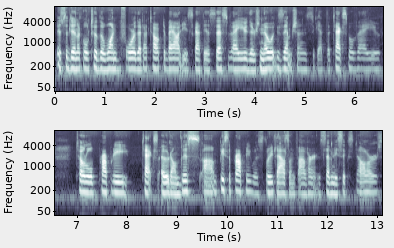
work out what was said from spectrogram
it's identical to the one before that I talked about. It's got the assessed value, there's no exemptions. You got the taxable value. Total property tax owed on this um, piece of property was $3,576.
